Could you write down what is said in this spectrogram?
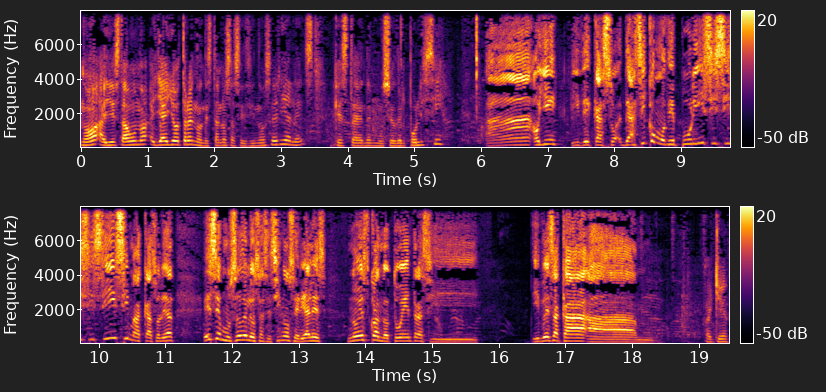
No, ahí está uno. Y hay otro en donde están los asesinos seriales, que está en el Museo del Policía. Ah, oye, y de casual, de así como de purísima casualidad, ese museo de los asesinos seriales no es cuando tú entras y y ves acá a ¿A quién?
